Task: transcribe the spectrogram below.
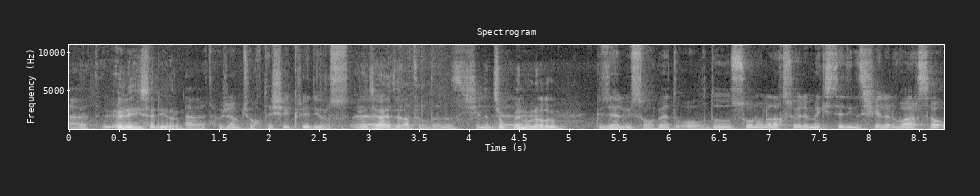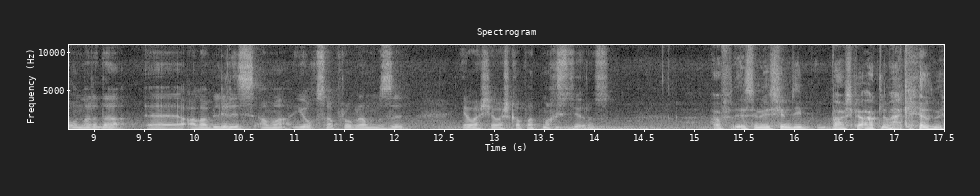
Evet. öyle hissediyorum. Evet hocam çok teşekkür ediyoruz Rica eee, ederim. katıldığınız için. Çok Eee, memnun oldum. Güzel bir sohbet oldu. Son olarak söylemek istediğiniz şeyler varsa onları da eee, alabiliriz ama yoksa programımızı yavaş yavaş kapatmak istiyoruz. Affedersiniz şimdi başka aklıma gelmiyor.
